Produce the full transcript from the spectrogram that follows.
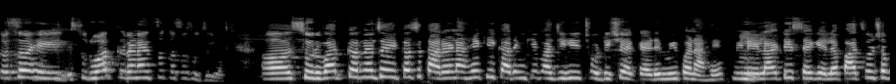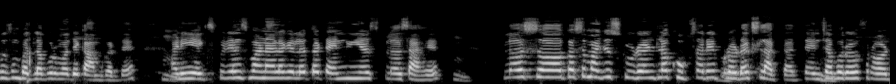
कसं हे सुरुवात करण्याचं कसं सुचलं? सुरुवात करण्याचं एकच कारण आहे की कारण की माझी ही छोटीशी अकॅडमी पण आहे. मी. नेल आर्टिस्ट आहे गेल्या पाच वर्षापासून बदलापूरमध्ये काम करते. आणि एक्सपिरियन्स म्हणायला गेलं तर टेन इयर्स प्लस आहे. प्लस कसं माझ्या स्टुडंटला खूप सारे प्रोडक्ट्स लागतात. त्यांच्याबरोबर फ्रॉड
